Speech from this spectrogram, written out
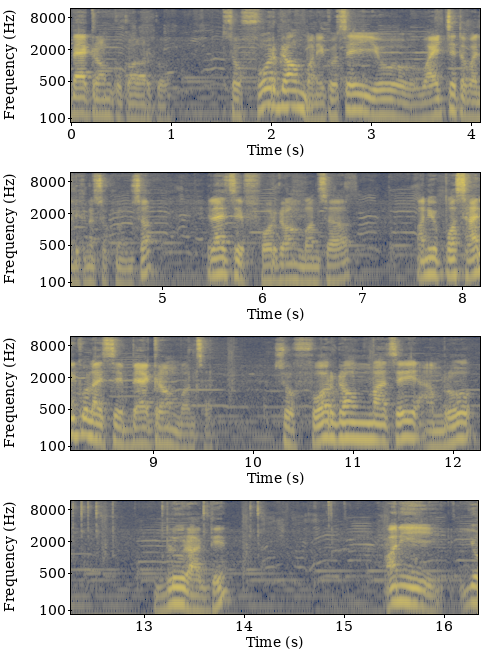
ब्याकग्राउन्डको कलरको सो फोरग्राउन्ड भनेको चाहिँ यो वाइट चाहिँ तपाईँले देख्न सक्नुहुन्छ। यसलाई चाहिँ फोरग्राउन्ड भन्छ। अनि यो पछाडिकोलाई चाहिँ ब्याकग्राउन्ड भन्छ। सो फोरग्राउन्डमा चाहिँ हाम्रो ब्लू राखिदिएँ। अनि यो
